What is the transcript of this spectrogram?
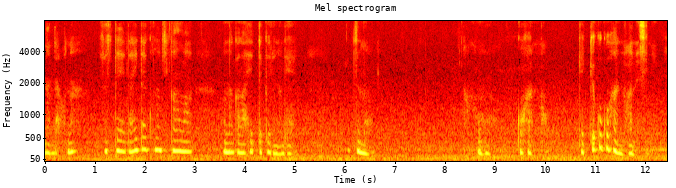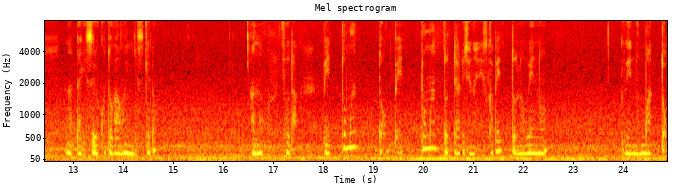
なんだろうな。そして大体この時間はお腹が減ってくるのでいつもあのご飯の結局ご飯の話になったりすることが多いんですけど。あのそうだ。ベッドマットベッドマットってあるじゃないですか。ベッドの上の上のマット。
